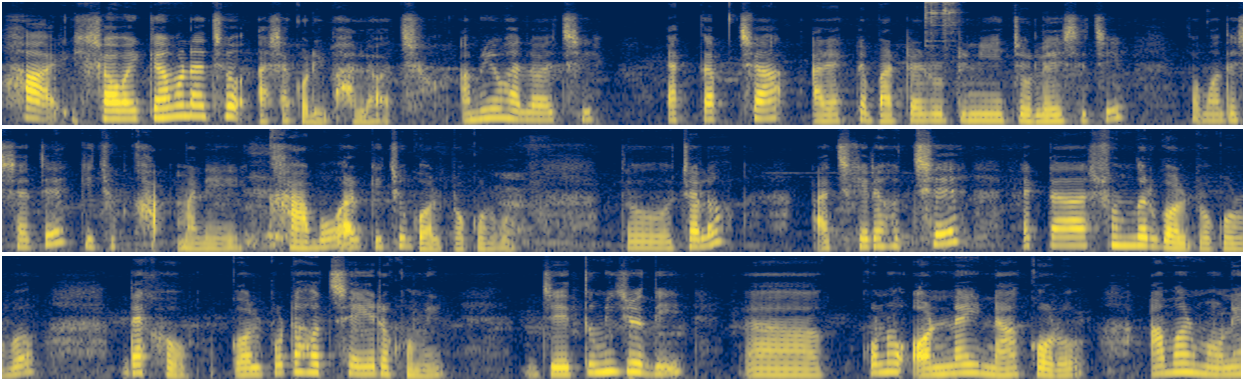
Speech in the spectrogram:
হাই সবাই কেমন আছো? আশা করি ভালো আছো। আমিও ভালো আছি। এক কাপ চা আর একটা বাটার রুটি নিয়ে চলে এসেছি। তোমাদের সাথে কিছু খা মানে খাব আর কিছু গল্প করব। তো চলো, আজকের হচ্ছে একটা সুন্দর গল্প করব। দেখো, গল্পটা হচ্ছে এরকমই যে তুমি যদি কোনো অন্যায় না করো, আমার মনে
